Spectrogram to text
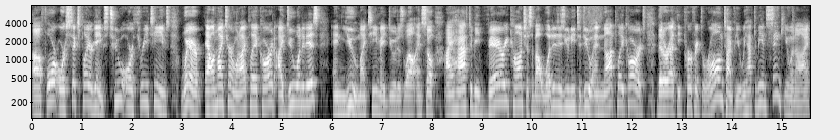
uh, four or six player games, two or three teams, where on my turn, when I play a card, I do what it is, and you, my teammate, do it as well. And so I have to be very conscious about what it is you need to do and not play cards that are at the perfect wrong time for you. We have to be in sync, you and I,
